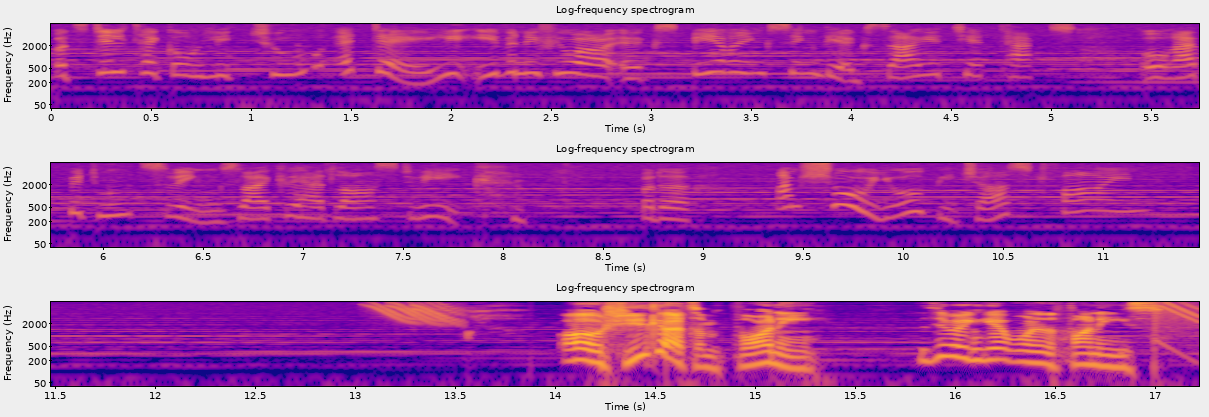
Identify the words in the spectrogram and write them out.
but still take only two a day, even if you are experiencing the anxiety attacks or rapid mood swings like we had last week. but uh, I'm sure you'll be just fine. Oh, she's got some funny. Let's see if we can get one of the funnies.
